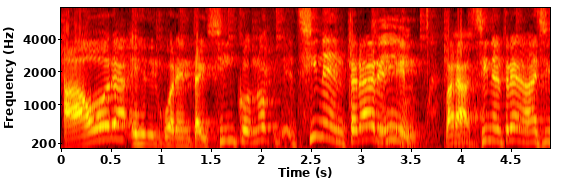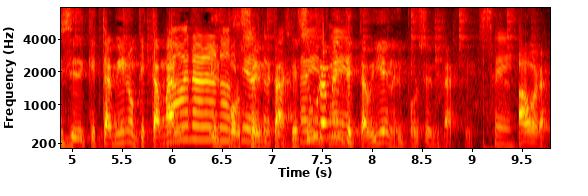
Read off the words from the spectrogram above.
Ahora es del 45, no, sin entrar en, Sí. en- pará, sin entrar en análisis de que está bien o que está mal No, no, no, el sí, porcentaje. está bien, Seguramente está bien el porcentaje. Sí. Ahora,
